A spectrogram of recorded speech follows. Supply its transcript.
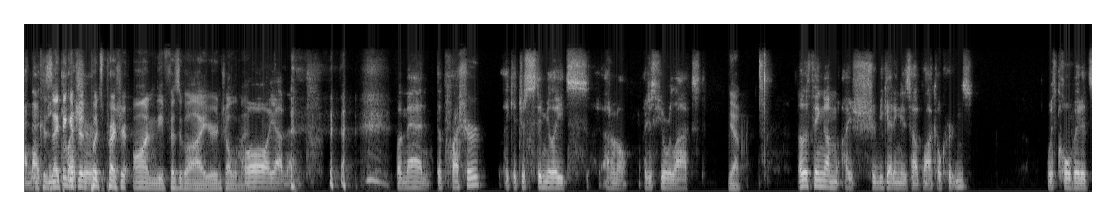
And that Because I think pressure. if it puts pressure on the physical eye, you're in trouble, man. oh yeah, man. But man, the pressure, like it just stimulates. I don't know. I just feel relaxed. yeah. Another thing I'm I should be getting is uh, blackout curtains. With COVID, it's,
